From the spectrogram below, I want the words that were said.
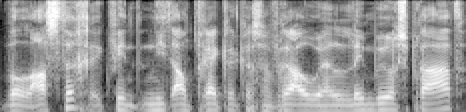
wel lastig. Ik vind het niet aantrekkelijk als een vrouw heel Limburgs praat.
